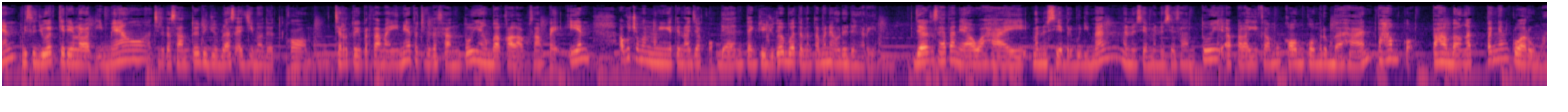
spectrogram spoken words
n. Bisa juga kirim lewat email cerita santuy 17 at gmail.com. Certuy pertama ini atau cerita santuy yang bakal aku sampein, aku cuma mengingetin aja kok. Dan thank you juga buat teman-teman yang udah dengerin. Jaga kesehatan ya, wahai manusia berbudiman, manusia-manusia santuy, apalagi kamu kaum-kaum rebahan, paham kok, paham banget, pengen keluar rumah,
